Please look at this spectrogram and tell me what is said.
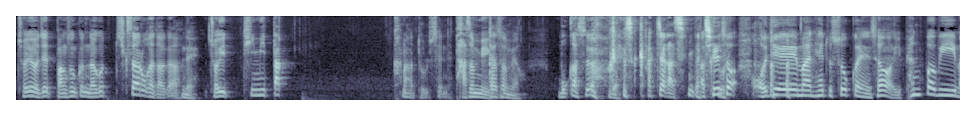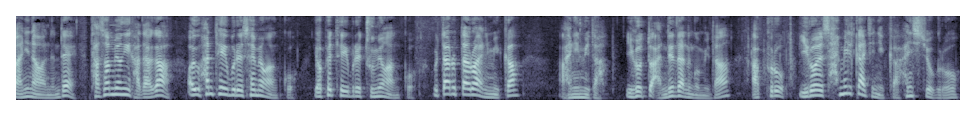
저희 어제 방송 끝나고 식사로 가다가 네. 저희 팀이 딱 하나, 둘, 셋, 넷, 다섯 명이 다섯 명. 못 갔어요. 네. 그래서 각자 갔습니다. 아, 그래서 어제만 해도 수도권에서 이 편법이 많이 나왔는데 다섯 명이 가다가 아유 한 테이블에 세 명 앉고 옆에 테이블에 두 명 앉고 따로 따로 아닙니까? 아닙니다. 이것도 안 된다는 겁니다. 앞으로 1월 3일까지니까 한시적으로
